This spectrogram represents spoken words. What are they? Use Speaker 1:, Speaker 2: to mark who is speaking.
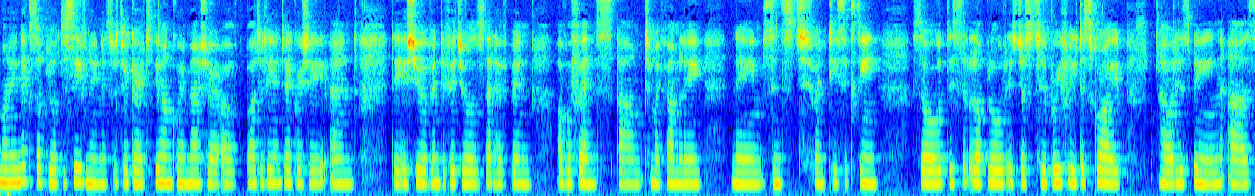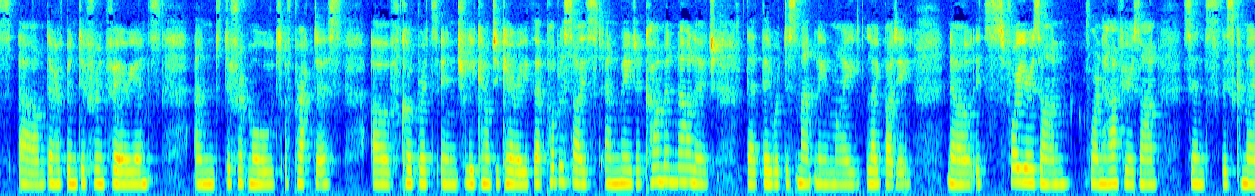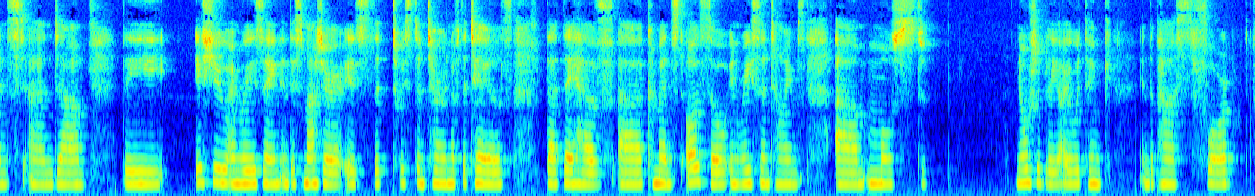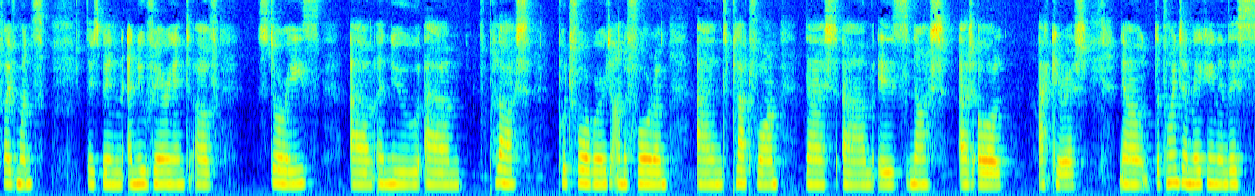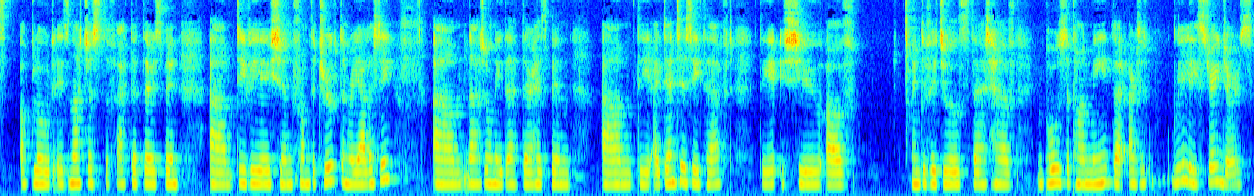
Speaker 1: My next upload this evening is with regard to the ongoing matter of bodily integrity and the issue of individuals that have been of offence um, to my family name since 2016. So, this little upload is just to briefly describe how it has been, as um, there have been different variants and different modes of practice of culprits in Tralee County Kerry that publicised and made it common knowledge that they were dismantling my light body. Now it's four years on, four and a half years on since this commenced, and um, the issue I'm raising in this matter is the twist and turn of the tales that they have uh, commenced also in recent times. Um, most notably, I would think in the past four, five months, there's been a new variant of stories, um, a new um, plot put forward on a forum and platform that um, is not at all accurate. Now, the point I'm making in this upload is not just the fact that there's been um, deviation from the truth and reality, um, not only that there has been um, the identity theft, the issue of individuals that have imposed upon me that are really strangers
